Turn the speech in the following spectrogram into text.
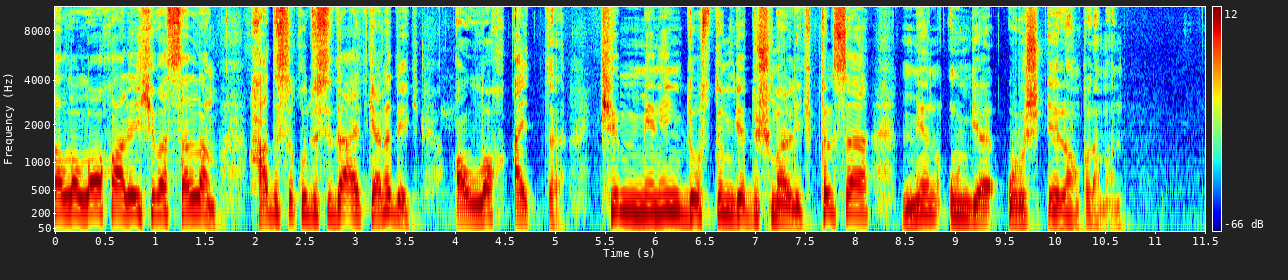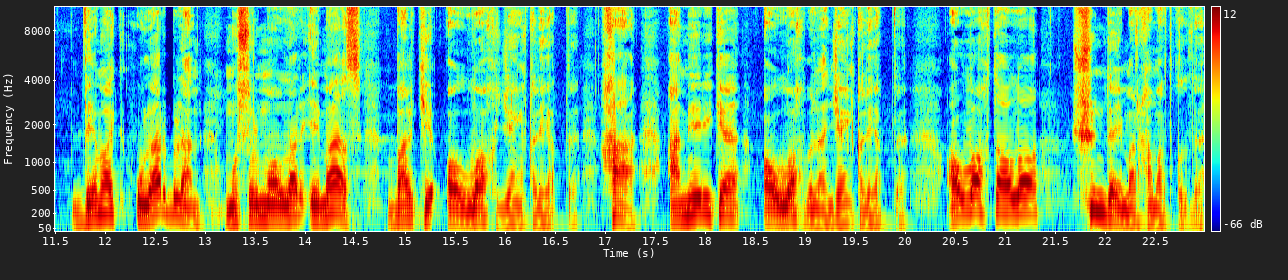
sallallohu alayhi va sallam hadisi qudusida aytganidek, Alloh aytdi: Kim mening do'stimga dushmanlik qilsa, men unga urush e'lon qilaman. Demak, ular bilan musulmonlar emas, balki Alloh jang qilyapti. Ha, Amerika Alloh bilan jang qilyapti. Alloh taolo shunday marhamat qildi.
